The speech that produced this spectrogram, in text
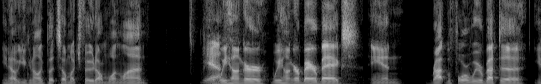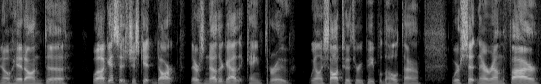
You know, you can only put so much food on one line. Yeah. And we hung our we hung our bear bags and right before we were about to, you know, head on to well, I guess it's just getting dark. There's another guy that came through. We only saw two or three people the whole time. We're sitting there around the fire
